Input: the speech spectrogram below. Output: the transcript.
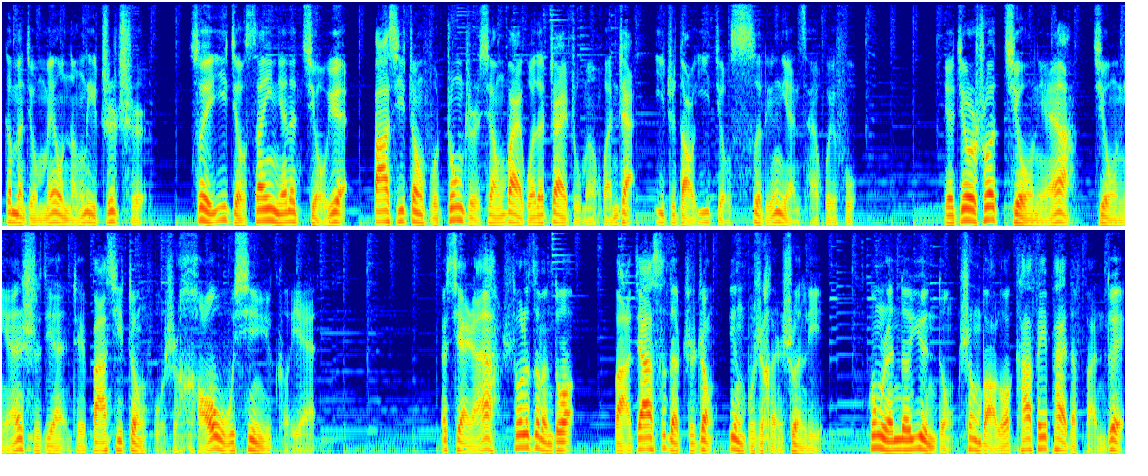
根本就没有能力支持，所以一九三一年的九月，巴西政府终止向外国的债主们还债，一直到一九四零年才恢复。也就是说，九年啊，九年时间，这巴西政府是毫无信誉可言。那显然啊，说了这么多，瓦加斯的执政并不是很顺利，工人的运动、圣保罗咖啡派的反对、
